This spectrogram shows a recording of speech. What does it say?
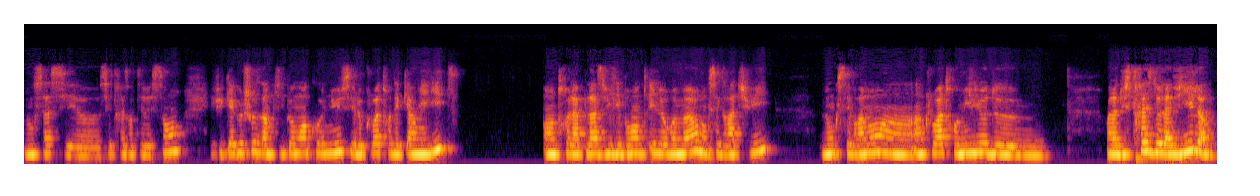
Donc ça, c'est très intéressant. Et puis quelque chose d'un petit peu moins connu, c'est le cloître des Carmélites, entre la place Willy Brandt et le Rumeur. Donc c'est gratuit. Donc c'est vraiment un, cloître au milieu de, voilà, du stress de la ville.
